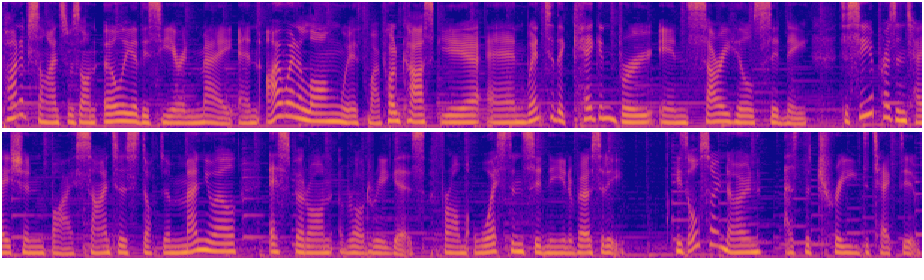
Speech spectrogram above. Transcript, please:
Pint of Science was on earlier this year in May, and I went along with my podcast gear and went to the Keg and Brew in Surry Hills, Sydney, to see a presentation by scientist Dr. Manuel Esperon Rodriguez from Western Sydney University. He's also known as the Tree Detective.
